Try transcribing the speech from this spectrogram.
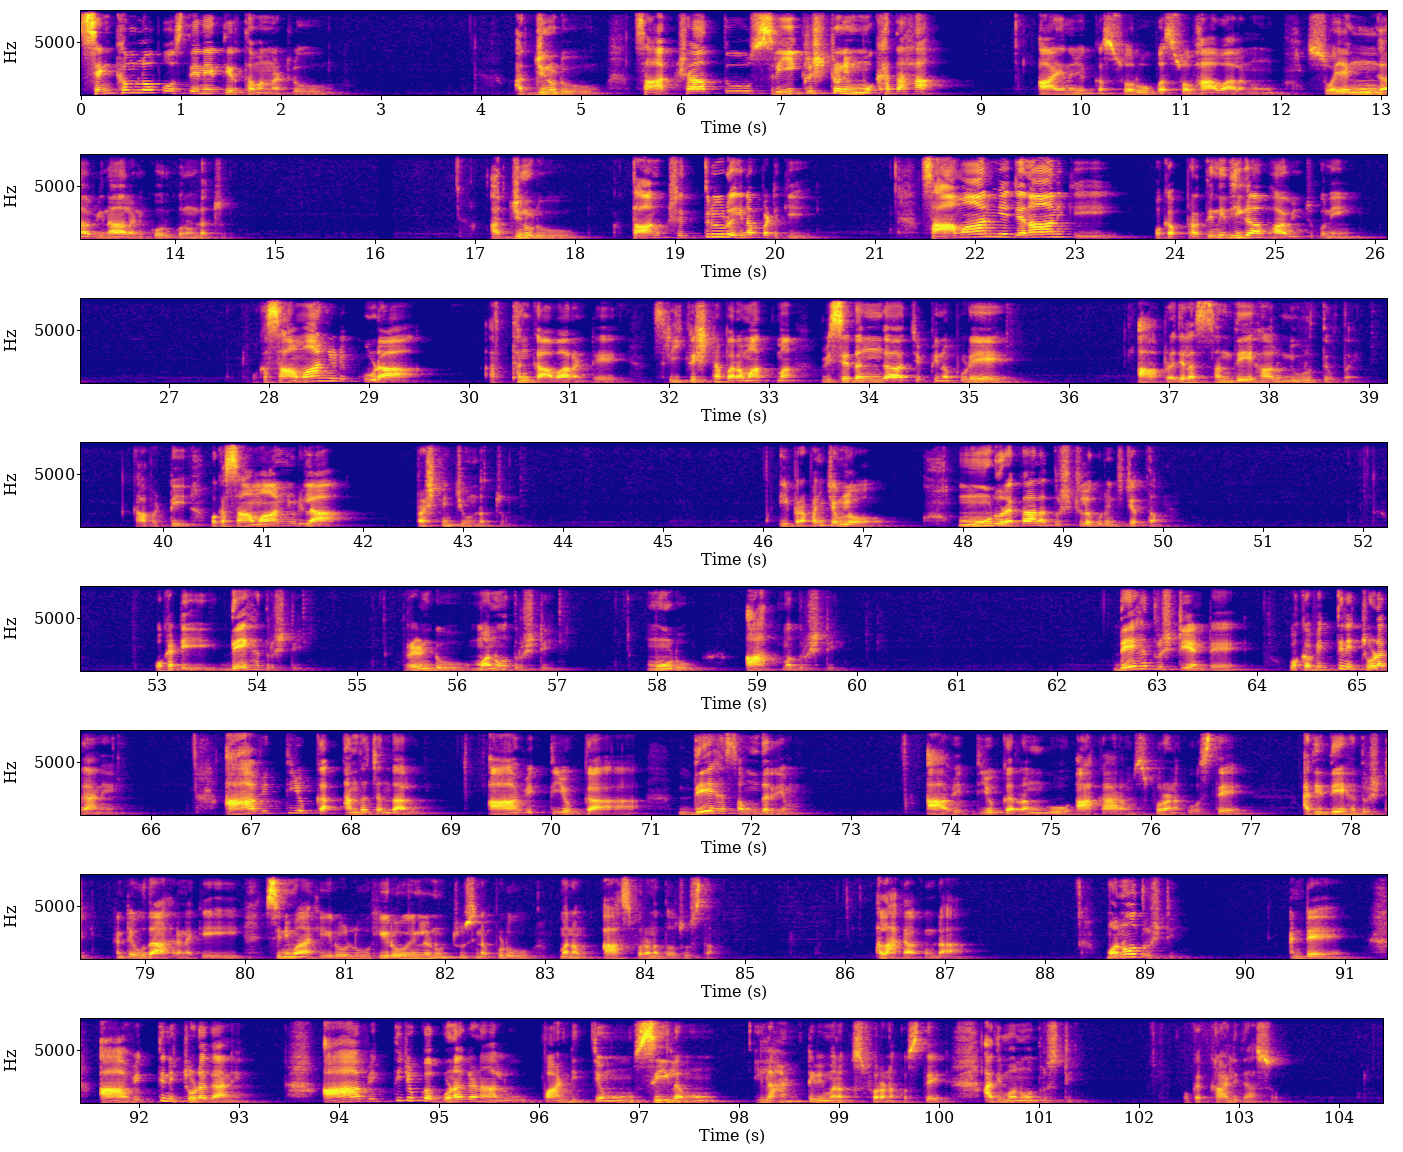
శంఖంలో పోస్తేనే తీర్థం అన్నట్లు అర్జునుడు సాక్షాత్తు శ్రీకృష్ణుని ముఖత ఆయన యొక్క స్వరూప స్వభావాలను స్వయంగా వినాలని కోరుకుని ఉండొచ్చు. అర్జునుడు తాను క్షత్రియుడు అయినప్పటికీ సామాన్య జనానికి ఒక ప్రతినిధిగా భావించుకొని ఒక సామాన్యుడికి కూడా అర్థం కావాలంటే శ్రీకృష్ణ పరమాత్మ విశదంగా చెప్పినప్పుడే ఆ ప్రజల సందేహాలు నివృత్తి అవుతాయి. కాబట్టి ఒక సామాన్యుడిలా ప్రశ్నించి ఉండొచ్చు. ఈ ప్రపంచంలో మూడు రకాల దృష్టిల గురించి చెప్తాం. ఒకటి దేహ దృష్టి రెండు మనోదృష్టి మూడు ఆత్మ దృష్టి దేహ దృష్టి అంటే ఒక వ్యక్తిని చూడగానే ఆ వ్యక్తి యొక్క అందచందాలు ఆ వ్యక్తి యొక్క దేహ సౌందర్యం ఆ వ్యక్తి యొక్క రంగు ఆకారం స్ఫురణకు వస్తే అది దేహదృష్టి. అంటే ఉదాహరణకి సినిమా హీరోలు హీరోయిన్లను చూసినప్పుడు మనం ఆ స్ఫురణతో చూస్తాం. అలా కాకుండా మనోదృష్టి అంటే ఆ వ్యక్తిని చూడగానే ఆ వ్యక్తి యొక్క గుణగణాలు పాండిత్యము శీలము ఇలాంటివి మనకు స్ఫురణకు వస్తే అది మనోదృష్టి. ఒక కాళిదాసు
